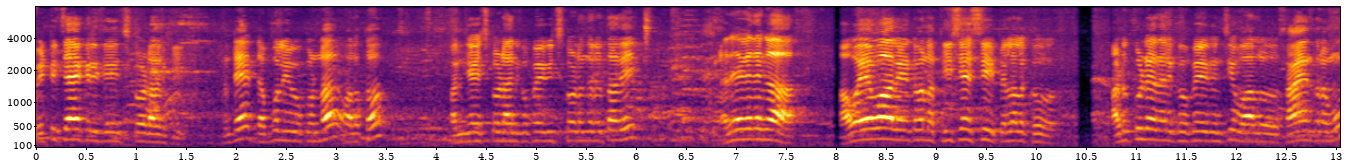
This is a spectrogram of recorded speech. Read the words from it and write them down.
వెట్టి చాకరీ చేయించుకోవడానికి అంటే డబ్బులు ఇవ్వకుండా వాళ్ళతో పని చేయించుకోవడానికి ఉపయోగించుకోవడం జరుగుతుంది. అదేవిధంగా అవయవాలు ఏమైనా తీసేసి పిల్లలకు అడుక్కునేదానికి ఉపయోగించి వాళ్ళు సాయంత్రము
